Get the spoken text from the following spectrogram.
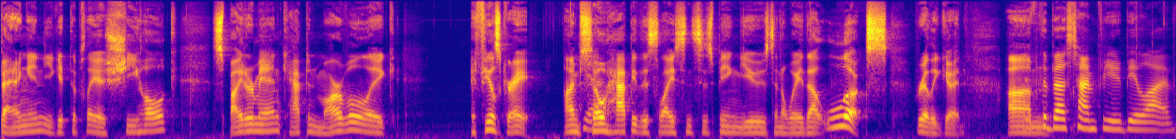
banging. You get to play as She-Hulk, Spider-Man, Captain Marvel. Like, it feels great. I'm so happy this license is being used in a way that looks really good. Um, it's the best time for you to be alive.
